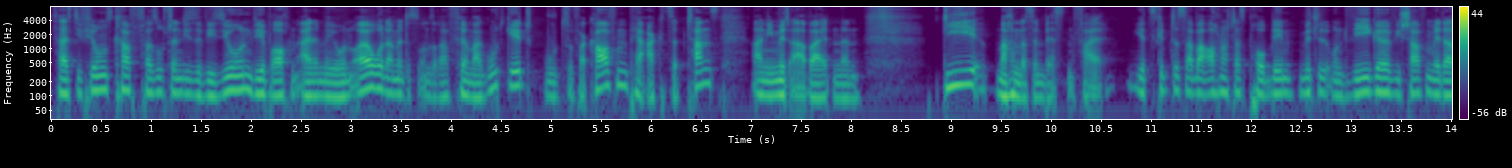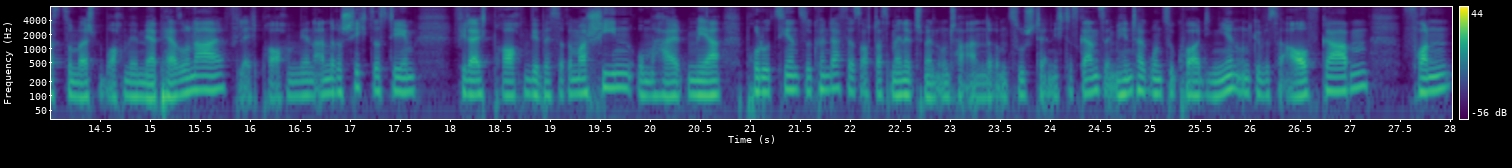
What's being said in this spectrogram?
Das heißt, die Führungskraft versucht dann diese Vision, wir brauchen eine Million Euro, damit es unserer Firma gut geht, gut zu verkaufen, per Akzeptanz an die Mitarbeitenden die machen das im besten Fall. Jetzt gibt es aber auch noch das Problem Mittel und Wege. Wie schaffen wir das? Zum Beispiel brauchen wir mehr Personal, vielleicht brauchen wir ein anderes Schichtsystem, vielleicht brauchen wir bessere Maschinen, um halt mehr produzieren zu können. Dafür ist auch das Management unter anderem zuständig, das Ganze im Hintergrund zu koordinieren und gewisse Aufgaben von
